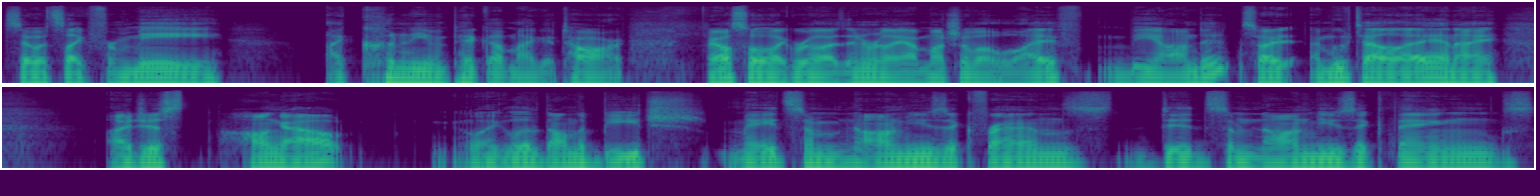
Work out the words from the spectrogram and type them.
So it's like for me, I couldn't even pick up my guitar. I also like realized I didn't really have much of a life beyond it. So I, I moved to LA and I I just hung out, like lived on the beach, made some non-music friends, did some non-music things,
